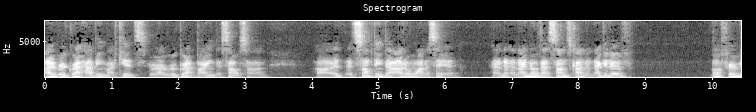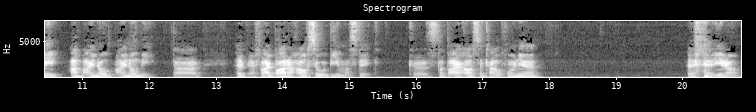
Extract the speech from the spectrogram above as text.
I regret having my kids, or I regret buying this house on uh, it, it's something that I don't want to say it. And, and I know that sounds kind of negative, but for me, I'm, I know I know me. Uh, if, I bought a house, it would be a mistake. Because to buy a house in California, you know,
